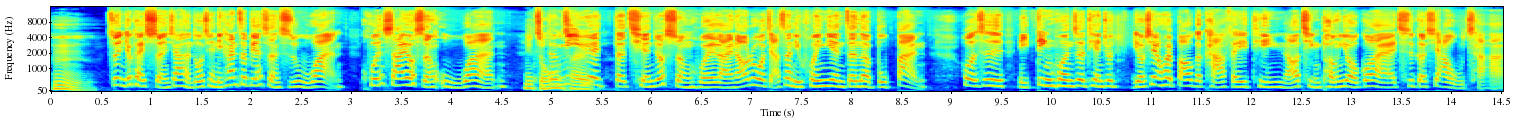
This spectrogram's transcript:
嗯，所以你就可以省下很多钱。你看这边省十五万，婚纱又省五万，你的蜜月的钱就省回来。然后如果假设你婚宴真的不办，或者是你订婚这天就有些人会包个咖啡。厅，然后请朋友过来吃个下午茶，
